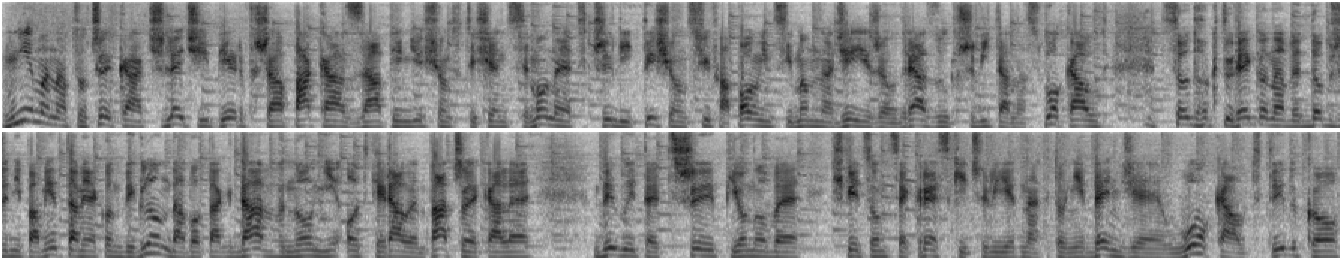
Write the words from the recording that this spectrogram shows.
Nie ma na co czekać, leci pierwsza paka za 50 tysięcy monet, czyli 1000 FIFA Points i mam nadzieję, że od razu przywita nas walkout, co do którego nawet dobrze nie pamiętam jak on wygląda, bo tak dawno nie otwierałem paczek, ale były te trzy pionowe świecące kreski, czyli jednak to nie będzie walkout, tylko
